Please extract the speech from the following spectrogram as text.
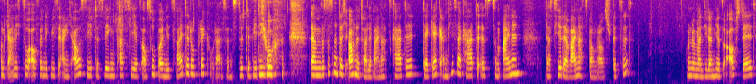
und gar nicht so aufwendig, wie sie eigentlich aussieht. Deswegen passt sie jetzt auch super in die zweite Rubrik oder also ins dritte Video. Ähm, das ist natürlich auch eine tolle Weihnachtskarte. Der Gag an dieser Karte ist zum einen, dass hier der Weihnachtsbaum rausspitzelt. Und wenn man die dann hier so aufstellt,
